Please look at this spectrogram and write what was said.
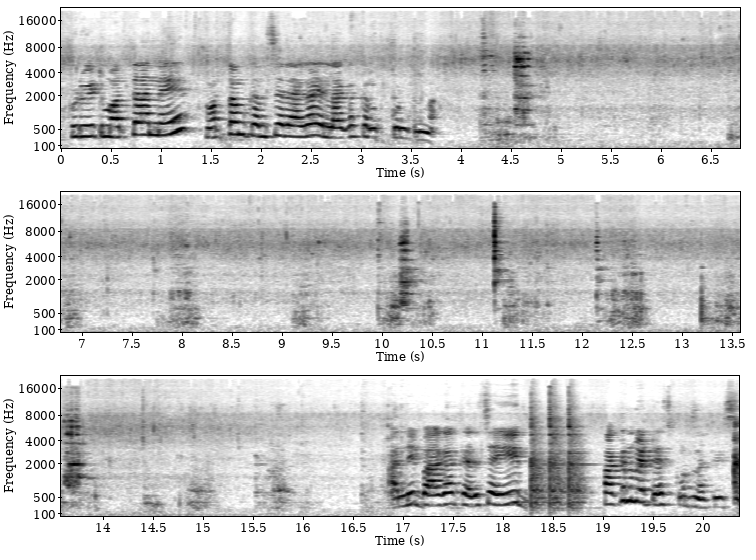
ఇప్పుడు వీటి మొత్తాన్ని మొత్తం కలిసేలాగా ఇలాగ కలుపుకుంటున్నా. అన్నీ బాగా కలిసాయి. పక్కన పెట్టేసుకుంటున్నా తీసి.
